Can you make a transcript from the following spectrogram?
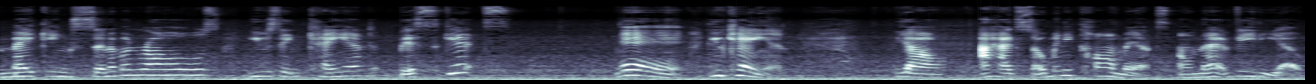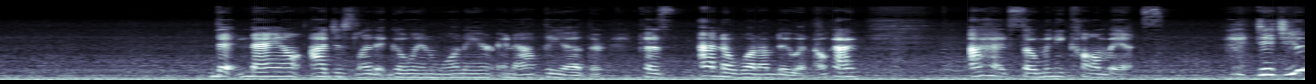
making cinnamon rolls using canned biscuits. Yeah, you can. Y'all, I had so many comments on that video that now I just let it go in one ear and out the other because I know what I'm doing, okay? I had so many comments. Did you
